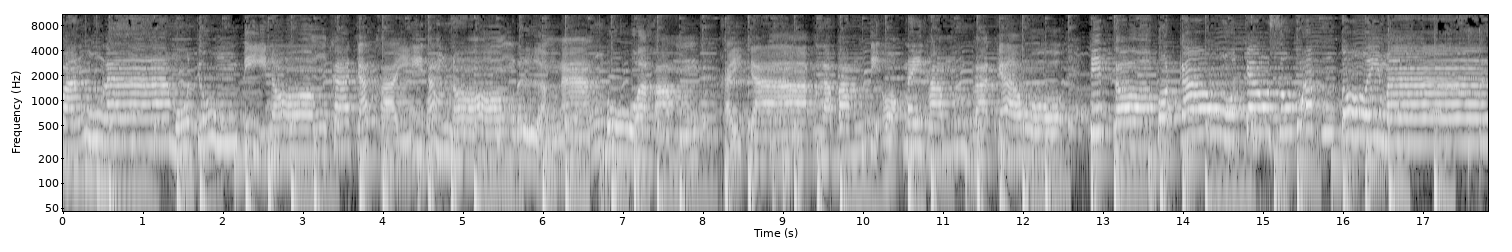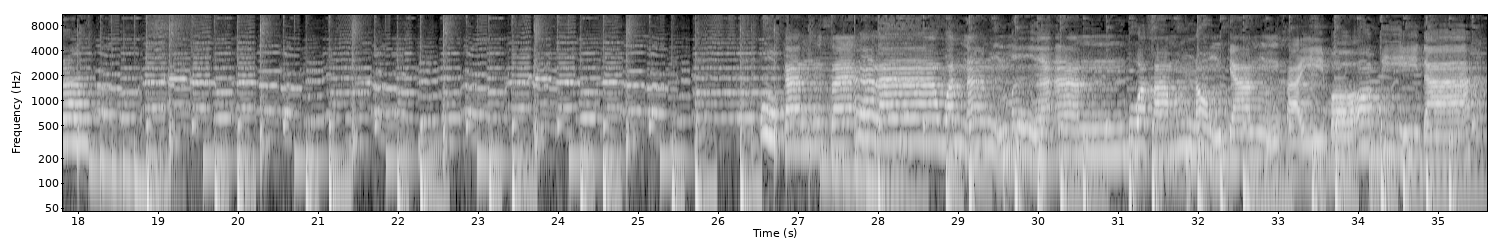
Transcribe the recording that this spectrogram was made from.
ฟังลาหมูจุ้มปีน้องข้าจะไขทำนองเรื่องนางบัวคำไข่จากระบำที่ออกในธรรมพระเจ้า คำน้องจันไข่บอกบีดา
